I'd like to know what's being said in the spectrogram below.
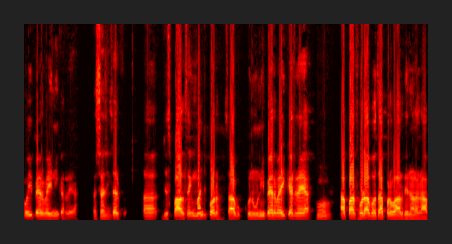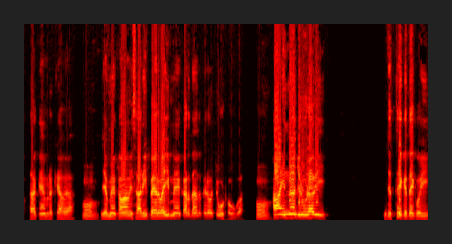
ਕੋਈ ਪੈਰਵਾਈ ਨਹੀਂ ਕਰ ਰਿਹਾ। ਅੱਛਾ ਜੀ। ਸਿਰਫ ਜਸਪਾਲ ਸਿੰਘ ਮੰਝਪੁਰ ਸਾਹਿਬ ਕਾਨੂੰਨੀ ਪੈਰਵਾਈ ਕਰ ਰਹੇ ਆ। ਹੂੰ। ਆਪਾਂ ਥੋੜਾ ਬਹੁਤਾ ਪਰਿਵਾਰ ਦੇ ਨਾਲ ਰਾਬਤਾ ਕਾਇਮ ਰੱਖਿਆ ਹੋਇਆ। ਜੇ ਮੈਂ ਕਹਾਂ ਵੀ ਸਾਰੀ ਪੈਰਵਾਈ ਮੈਂ ਕਰਦਾ ਤਾਂ ਫਿਰ ਉਹ ਝੂਠ ਹੋਊਗਾ। ਹੂੰ। ਇੰਨਾ ਜ਼ਰੂਰ ਆ ਵੀ ਜਿੱਥੇ ਕਿਤੇ ਕੋਈ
